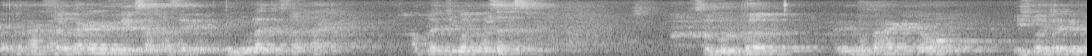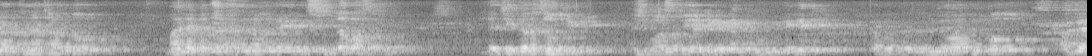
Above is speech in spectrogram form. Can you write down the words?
पत्रकार सहकार्याने दिलेली साथ असेल ही मुलाची साथ आहे आपलं जीवन असंच समृद्ध आणि भरभराटी जाऊन ईश्वरचरणी प्रार्थना करतो. माझ्या मतदारसंघामध्ये मी सुंदर वाचतो त्याची गरज होती. अशी वास्तू या ठिकाणी आपण उभी केली. त्याबद्दल धन्यवाद देतो. आपल्या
